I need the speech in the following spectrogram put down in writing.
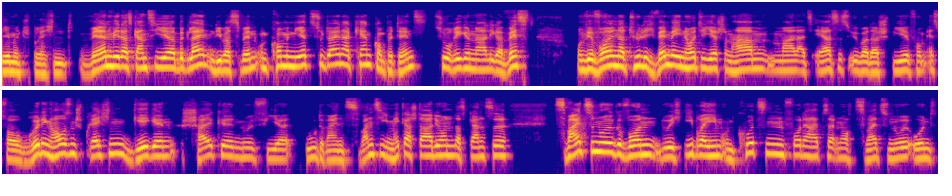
Dementsprechend werden wir das Ganze hier begleiten, lieber Sven, und kommen jetzt zu deiner Kernkompetenz, zur Regionalliga West. Und wir wollen natürlich, wenn wir ihn heute hier schon haben, mal als erstes über das Spiel vom SV Rödinghausen sprechen gegen Schalke 04 U23 im Heckerstadion. Das Ganze 2 zu 0 gewonnen durch Ibrahim und Kurzen vor der Halbzeit noch 2 zu 0 und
